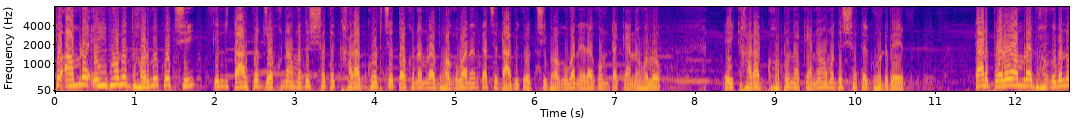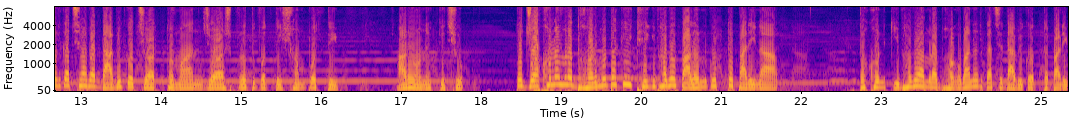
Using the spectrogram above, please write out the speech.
তো আমরা এইভাবে ধর্ম করছি, কিন্তু তারপর যখন আমাদের সাথে খারাপ ঘটছে, তখন আমরা ভগবানের কাছে দাবি করছি, ভগবান, এরকমটা কেন হলো? এই খারাপ ঘটনা কেন আমাদের সাথে ঘটবে? তারপরেও আমরা ভগবানের কাছে আবার দাবি করছি, অর্থ, মান, যশ, প্রতিপত্তি, সম্পত্তি আরও অনেক কিছু। তো যখন আমরা ধর্মটাকেই ঠিকভাবে পালন করতে পারি না, তখন কীভাবে আমরা ভগবানের কাছে দাবি করতে পারি?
